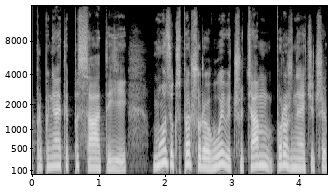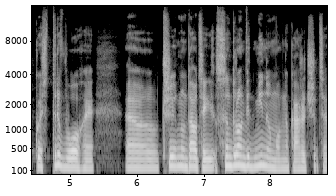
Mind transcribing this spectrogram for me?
припиняєте писати їй, мозок спершу реагує відчуттям порожнечі чи якоїсь тривоги, е, чи ну да, цей синдром відміни, умовно кажучи, це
